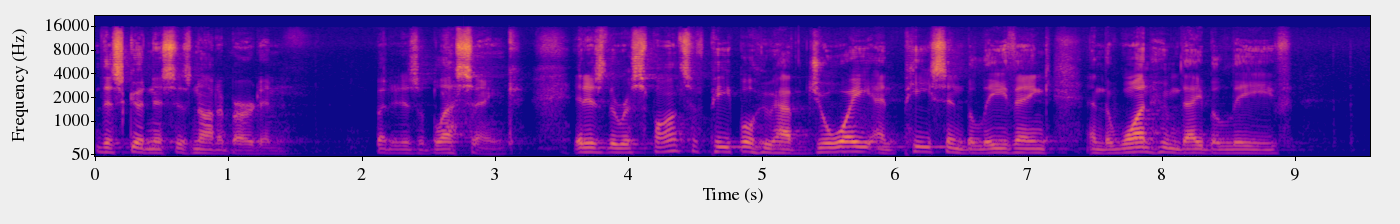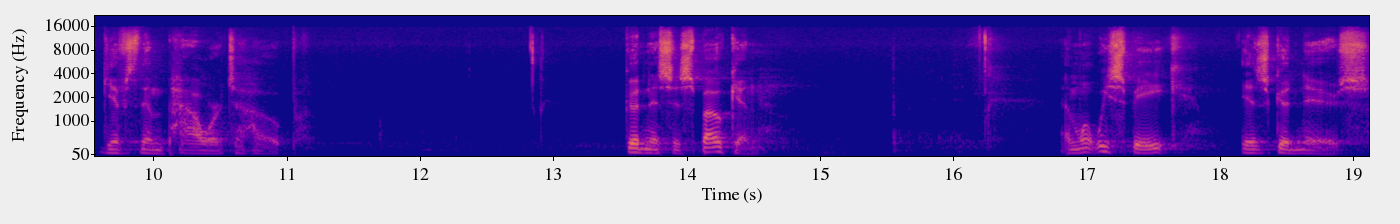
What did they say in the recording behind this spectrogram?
This goodness is not a burden but it is a blessing. It is the response of people who have joy and peace in believing, and the one whom they believe gives them power to hope. Goodness is spoken, and what we speak is good news.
